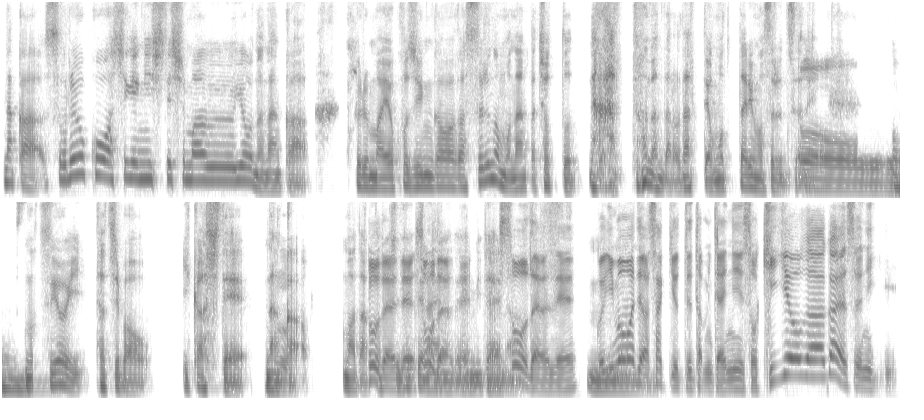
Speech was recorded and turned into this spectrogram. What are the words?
なんか、それをこう足毛にしてしまうようななんか、振る舞いを個人側がするのもなんかちょっと、なんかどうなんだろうなって思ったりもするんですよね。その強い立場を生かして、なんか、まだこっち出てないので、みたいな。そうだよね。今まではさっき言ってたみたいに、そう、企業側が要するに、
